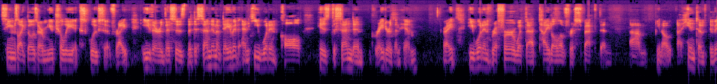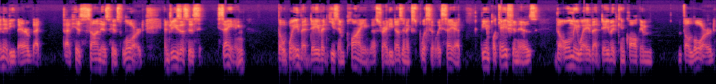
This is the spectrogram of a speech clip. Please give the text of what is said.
Seems like those are mutually exclusive, right? Either this is the descendant of David and he wouldn't call his descendant greater than him, right? He wouldn't refer with that title of respect and, um, you know, a hint of divinity there that, that his son is his Lord. And Jesus is saying, the way that David, he's implying this, right? He doesn't explicitly say it. The implication is the only way that David can call him the Lord,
